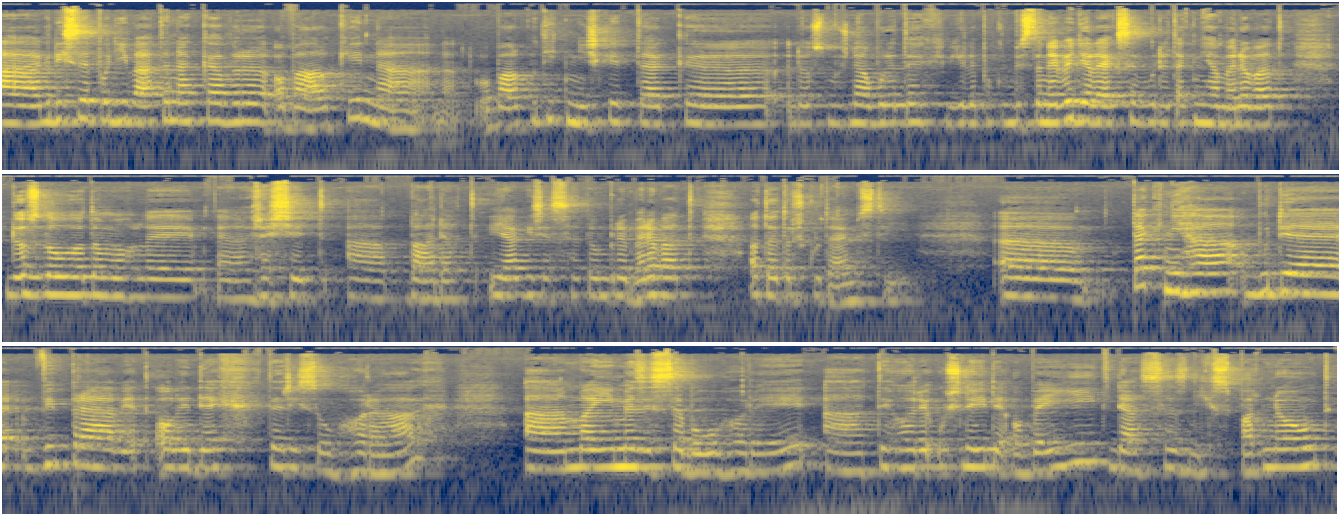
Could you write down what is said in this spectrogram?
A když se podíváte na cover obálky, na, na obálku té knížky, tak uh, dost možná budete chvíli, pokud byste nevěděli, jak se bude ta kniha jmenovat, dost dlouho to mohli uh, řešit a bádat, jak, že se to bude jmenovat a to je trošku tajemství. Uh, ta kniha bude vyprávět o lidech, kteří jsou v horách a mají mezi sebou hory a ty hory už nejde obejít, dá se z nich spadnout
